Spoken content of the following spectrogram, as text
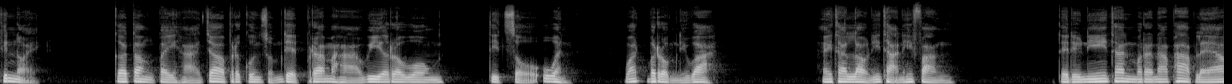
ขึ้นหน่อย ก็ต้องไปหาเจ้าประคุณสมเด็จพระมหาวีระวงศ์ติดโสอ้วน วัดบรมนิวาสให้ท่านเล่านิทานให้ฟัง แต่เดี๋ยวนี้ท่านมรณภาพแล้ว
